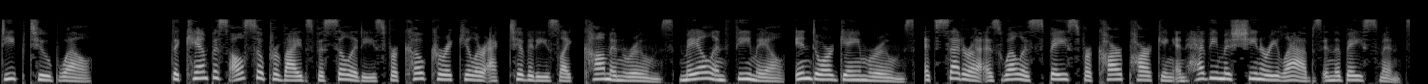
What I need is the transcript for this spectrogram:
deep tube well. The campus also provides facilities for co-curricular activities like common rooms male and female, indoor game rooms, etc. as well as space for car parking and heavy machinery labs in the basements.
